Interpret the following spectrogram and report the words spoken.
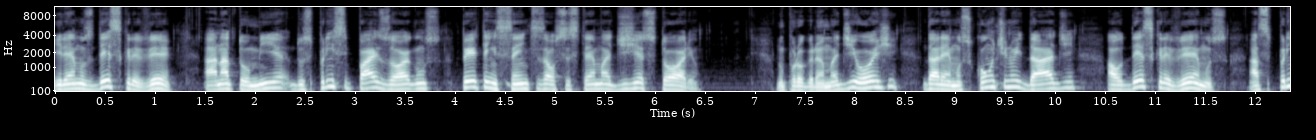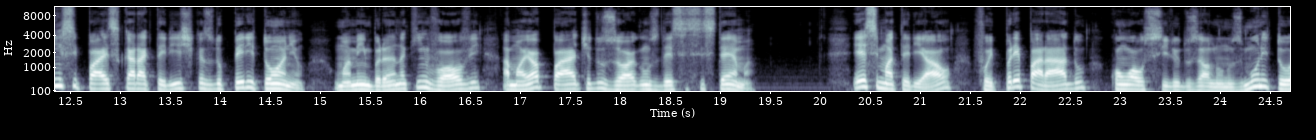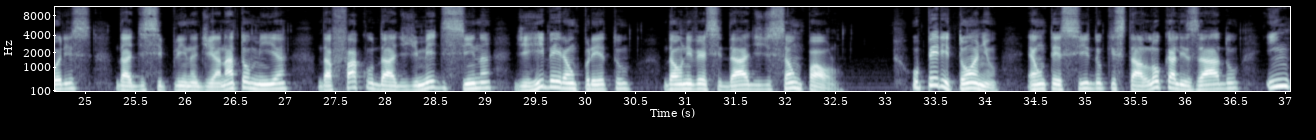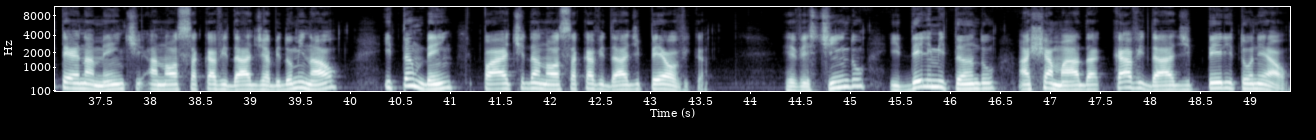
iremos descrever a anatomia dos principais órgãos pertencentes ao sistema digestório. No programa de hoje, daremos continuidade ao descrevermos as principais características do peritônio, uma membrana que envolve a maior parte dos órgãos desse sistema. Esse material foi preparado com o auxílio dos alunos monitores da disciplina de Anatomia da Faculdade de Medicina de Ribeirão Preto, da Universidade de São Paulo. O peritônio é um tecido que está localizado internamente à nossa cavidade abdominal e também parte da nossa cavidade pélvica, revestindo e delimitando a chamada cavidade peritoneal.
